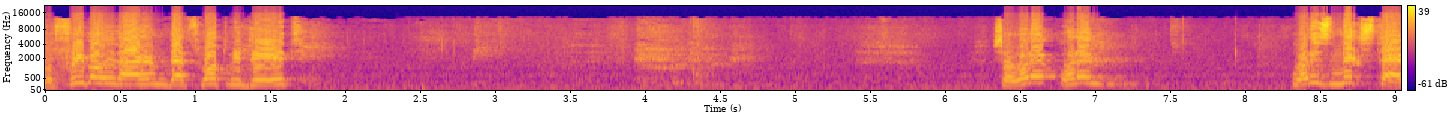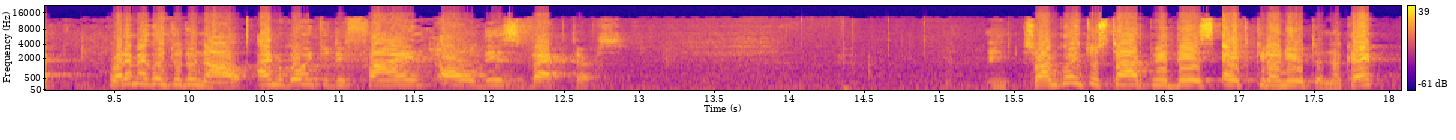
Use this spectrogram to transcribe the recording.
So free body diagram, that's what we did. So what, I, what I'm what is next step? What am I going to do now? I'm going to define all these vectors. So I'm going to start with this 8 kilonewton, okay?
